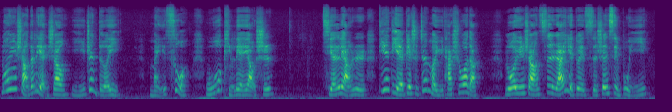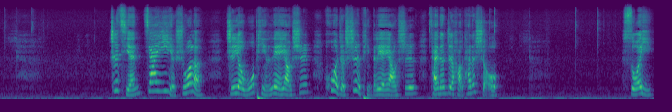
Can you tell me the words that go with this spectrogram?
罗云赏的脸上一阵得意。没错，五品炼药师。前两日爹爹便是这么与他说的。罗云赏自然也对此深信不疑。之前嘉一也说了，只有五品炼药师或者四品的炼药师才能治好他的手，所以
